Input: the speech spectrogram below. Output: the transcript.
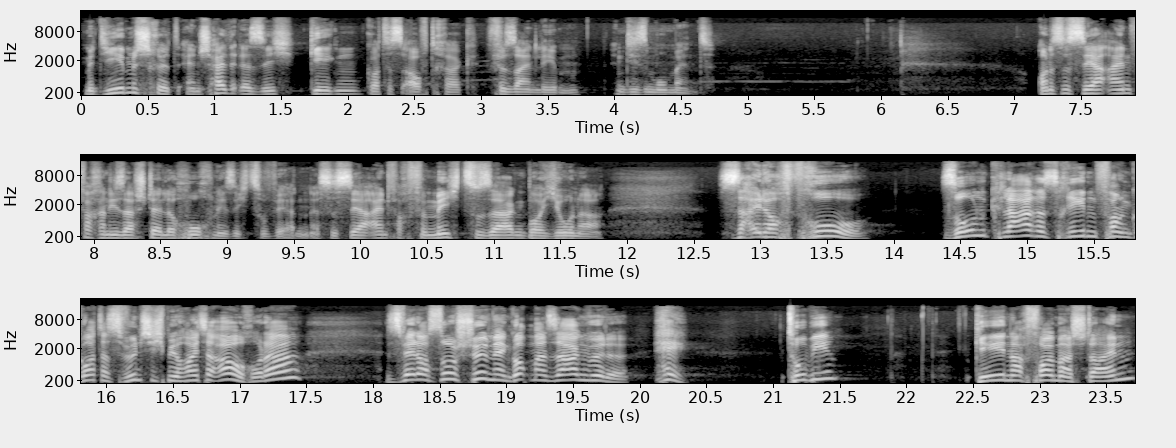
Mit jedem Schritt entscheidet er sich gegen Gottes Auftrag für sein Leben in diesem Moment. Und es ist sehr einfach, an dieser Stelle hochnäsig zu werden. Es ist sehr einfach für mich zu sagen, boah, Jona, sei doch froh. So ein klares Reden von Gott, das wünsche ich mir heute auch, oder? Es wäre doch so schön, wenn Gott mal sagen würde, hey, Tobi, geh nach Vollmerstein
